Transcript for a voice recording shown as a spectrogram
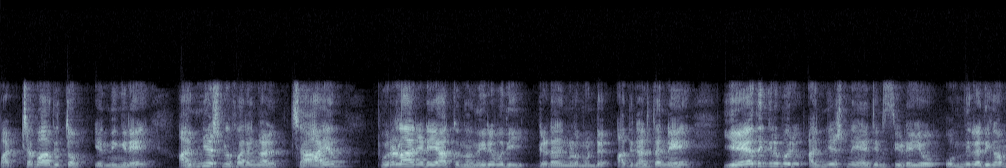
പക്ഷപാതിത്വം എന്നിങ്ങനെ അന്വേഷണ ഫലങ്ങൾ ചായം പുരളാനിടയാക്കുന്ന നിരവധി ഘടകങ്ങളുമുണ്ട്. അതിനാൽ തന്നെ ഏതെങ്കിലും ഒരു അന്വേഷണ ഏജൻസിയുടെയോ ഒന്നിലധികം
